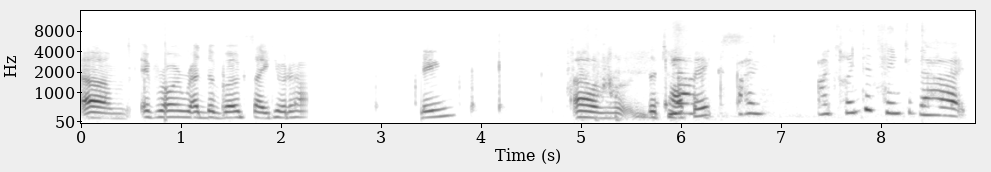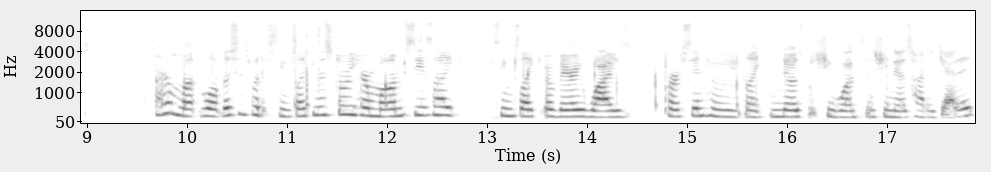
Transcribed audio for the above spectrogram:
um if rowan read the books like he would have reading of the Yeah, topics I I kind of think that her mom. Well, this is what it seems like in the story. Her mom sees like seems like a very wise person who like knows what she wants and she knows how to get it,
